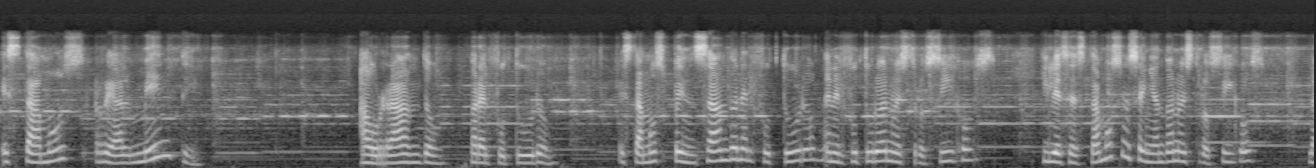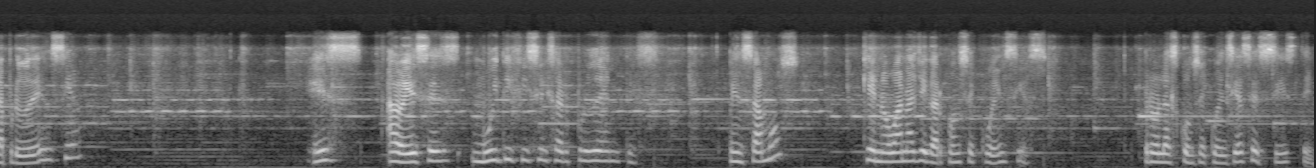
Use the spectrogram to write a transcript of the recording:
Estamos realmente ahorrando para el futuro. Estamos pensando en el futuro, en el futuro de nuestros hijos y les estamos enseñando a nuestros hijos la prudencia. Es a veces muy difícil ser prudentes. Pensamos que no van a llegar consecuencias pero las consecuencias existen,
